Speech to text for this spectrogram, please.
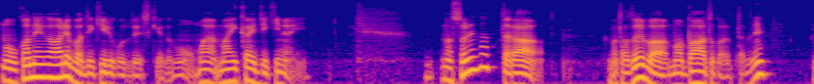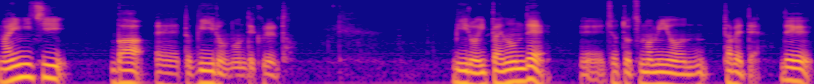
まあ、お金があればできることですけども、まあ、毎回できない。まあ、それだったら、まあ、例えば、まあ、バーとかだったらね、毎日、バー、えっ、ー、と、ビールを飲んでくれると。ビールを一杯飲んで、えー、ちょっとつまみを食べて、で、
